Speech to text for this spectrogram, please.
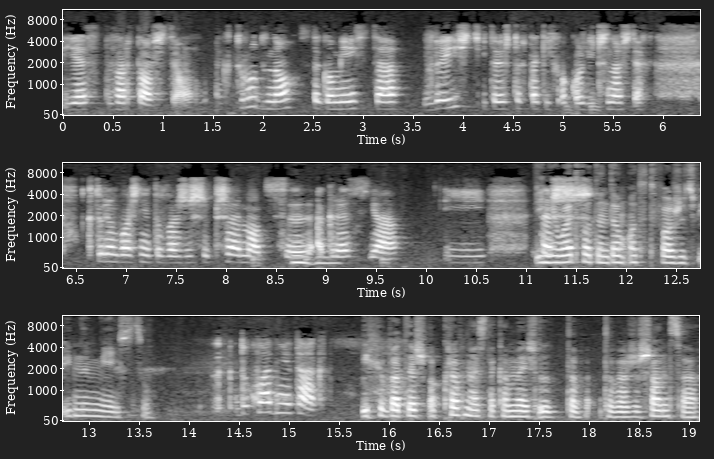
jest wartością. Jak trudno z tego miejsca wyjść i to jeszcze w takich okolicznościach, którym właśnie towarzyszy przemoc, mhm. agresja i. I też... niełatwo ten dom odtworzyć w innym miejscu. Dokładnie tak. I chyba też okropna jest taka myśl towarzysząca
